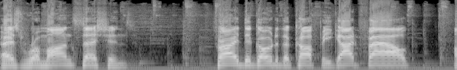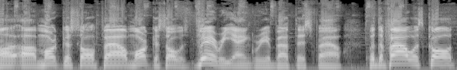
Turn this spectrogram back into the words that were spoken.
as Ramon Sessions tried to go to the cuff. He got fouled. Uh, uh, Marc Gasol foul. Marc Gasol was very angry about this foul. But the foul was called,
